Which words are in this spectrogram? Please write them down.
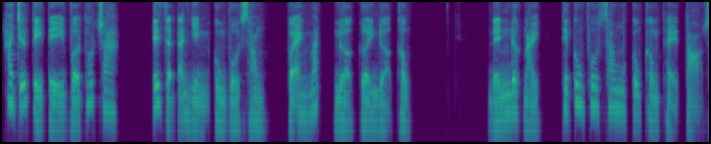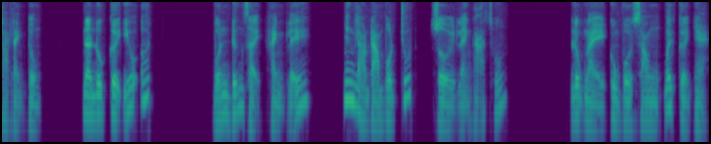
Hai chữ tỷ tỷ vừa thốt ra, Lý giật đã nhìn cung vô song với ánh mắt nửa cười nửa không. Đến nước này thì cung vô song cũng không thể tỏ ra lạnh đùng nở nụ cười yếu ớt. Muốn đứng dậy hành lễ, nhưng lảo đảo một chút rồi lại ngã xuống. Lúc này cùng vô song mới cười nhẹ.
